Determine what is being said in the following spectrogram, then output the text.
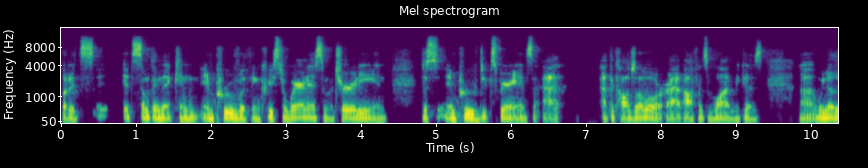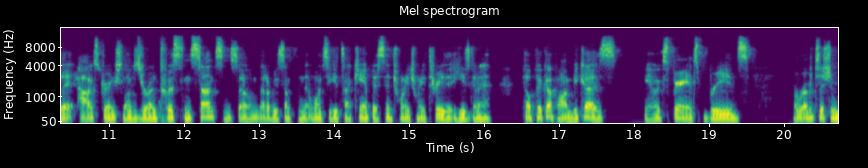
But it's it's something that can improve with increased awareness and maturity and just improved experience at at the college level or at offensive line because uh, we know that Alex Grinch loves to run twists and stunts, and so that'll be something that once he gets on campus in 2023 that he's gonna he'll pick up on because you know experience breeds or repetition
